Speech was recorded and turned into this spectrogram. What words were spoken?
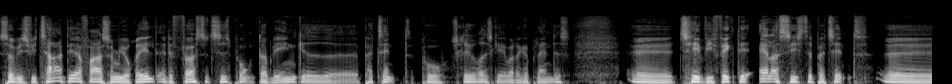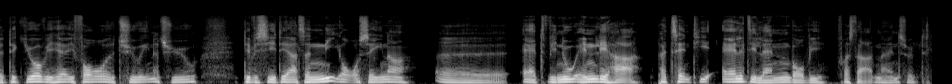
Så hvis vi tager derfra, som jo reelt er det første tidspunkt, der blev indgivet øh, patent på skriveredskaber, der kan plantes, øh, til vi fik det aller sidste patent. Øh, det gjorde vi her i foråret 2021. Det vil sige, det er altså ni år senere, øh, at vi nu endelig har patent i alle de lande, hvor vi fra starten har ansøgt.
